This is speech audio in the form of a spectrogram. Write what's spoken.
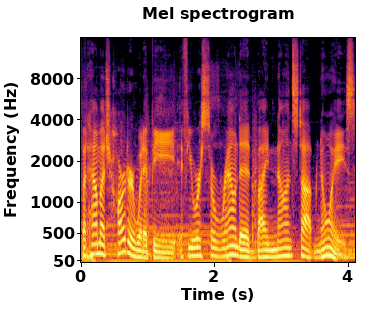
But how much harder would it be if you were surrounded by nonstop noise?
